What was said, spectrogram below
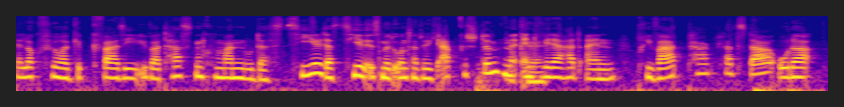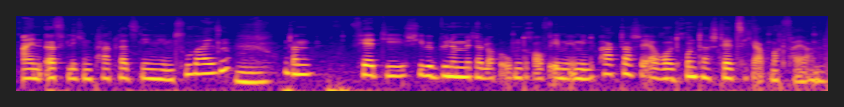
Der Lokführer gibt quasi über Tastenkommando das Ziel. Das Ziel ist mit uns natürlich abgestimmt. Ne? Okay. Entweder hat einen Privatparkplatz da oder einen öffentlichen Parkplatz, den wir ihm zuweisen. Mhm. Und dann fährt die Schiebebühne mit der Lok oben drauf eben in die Parktasche. Er rollt runter, stellt sich ab, macht Feierabend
